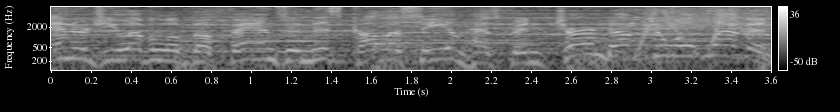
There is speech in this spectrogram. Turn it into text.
energy level of the fans in this Coliseum has been turned up to 11.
